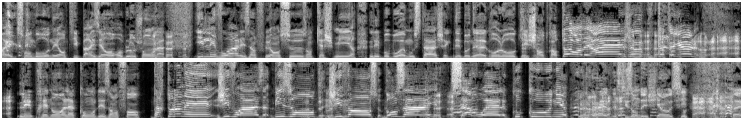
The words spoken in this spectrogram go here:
avec son gros nez anti-parisien en reblochon là. Il les voit, les influenceuses en cachemire, les bobos à moustache avec des bonnets à grelots qui chantent quand te reverrai-je, putain ta gueule les prénoms à la con des enfants. Bartholomé, Givoise, Bisonte, Givance, Bonsaï, Sarouel, Coucougne. Ouais, parce qu'ils ont des chiens aussi. Ouais,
